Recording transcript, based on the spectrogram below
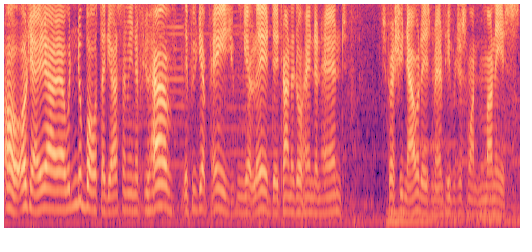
Oh, okay, yeah, yeah, we can do both, I guess. I mean, if you have, if you get paid, you can get laid. They kind of go hand in hand. Especially nowadays, man. People just want monies.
